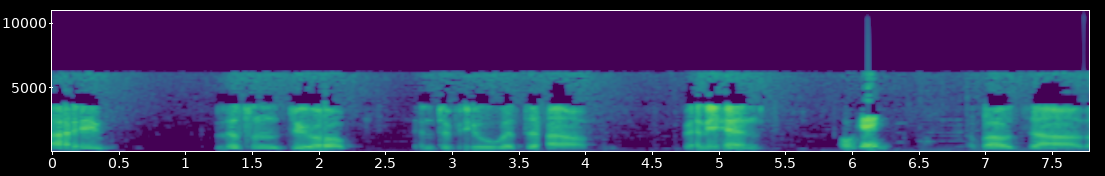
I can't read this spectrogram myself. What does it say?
I listened to your interview with uh, Benny Hinn. Okay. About uh,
